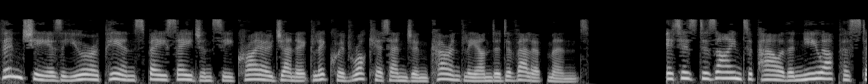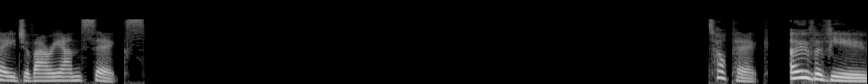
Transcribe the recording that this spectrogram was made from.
Vinci is a European Space Agency cryogenic liquid rocket engine currently under development. It is designed to power the new upper stage of Ariane 6. Topic Overview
